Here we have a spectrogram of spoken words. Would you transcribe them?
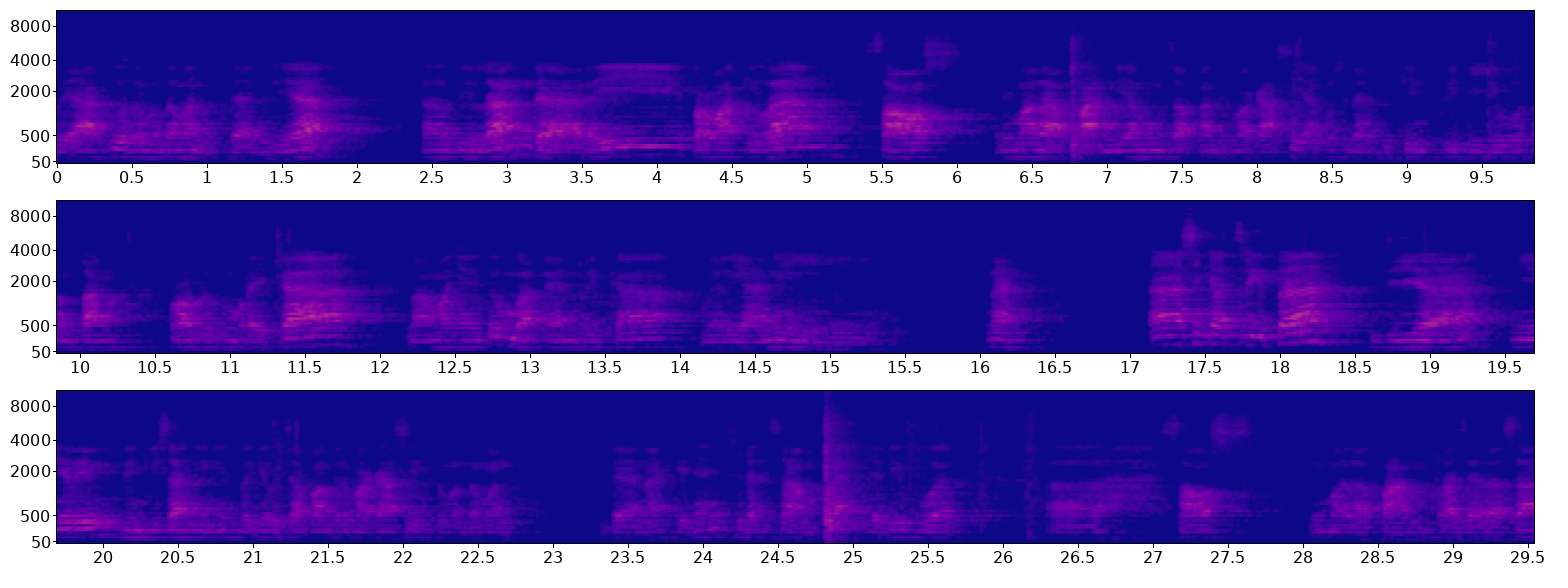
WA aku teman-teman. Dan dia uh, bilang dari perwakilan saus 58 dia mengucapkan terima kasih aku sudah bikin video tentang produk mereka. Namanya itu Mbak Enrika Meliani Nah, uh, singkat cerita dia ngirim bingkisan ini sebagai ucapan terima kasih teman-teman. Dan akhirnya ini sudah sampai jadi buat uh, saus 58 Raja Rasa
